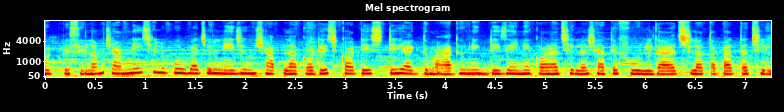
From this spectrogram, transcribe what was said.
করতেছিলাম। সামনেই ছিল পূর্বাচল নিঝুম শাপলা কটেজ কটেজটি একদম আধুনিক ডিজাইনে করা ছিল, সাথে ফুল গাছ, লতা পাতা ছিল,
